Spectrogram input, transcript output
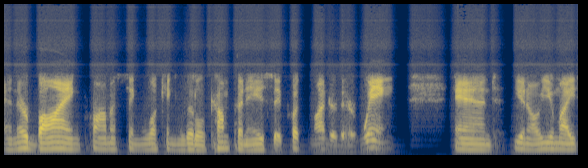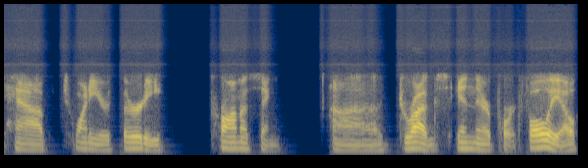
and they're buying promising looking little companies. They put them under their wing, and you know you might have 20 or 30 promising uh, drugs in their portfolio,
